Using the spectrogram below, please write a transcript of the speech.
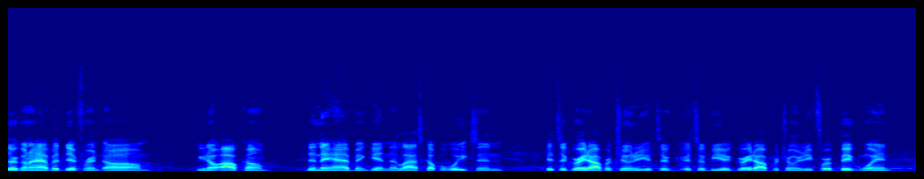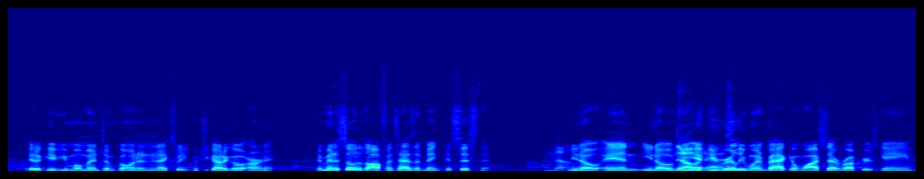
they're going to have a different, um, you know, outcome than they have been getting the last couple weeks. And it's a great opportunity. It's a it's a be a great opportunity for a big win. It'll give you momentum going into next week, but you got to go earn it. And Minnesota's offense hasn't been consistent. No. You know, and you know if, No, you, if you really went back and watched that Rutgers game,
